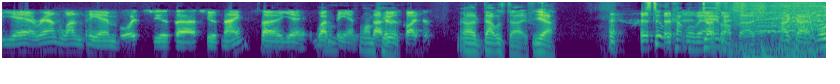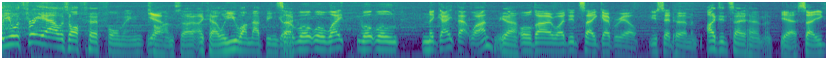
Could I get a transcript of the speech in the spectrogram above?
Yeah, around 1 p.m., boys. She was uh, she was named. So yeah, 1 p.m. 1 so who was closest? Uh, that was Dave. Yeah. Still a couple of hours Damn it. off, though. Okay. Well, you were three hours off her forming time. Yeah. So okay. Well, you won that bingo. So we'll, we'll wait. We'll, we'll negate that one. Yeah. Although I did say Gabrielle. You said Herman. I did say Herman. Yeah. So you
